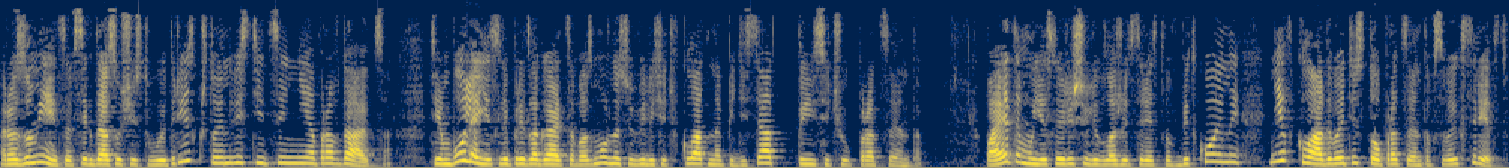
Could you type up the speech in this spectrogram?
Разумеется, всегда существует риск, что инвестиции не оправдаются, тем более если предлагается возможность увеличить вклад на 50 тысяч процентов. Поэтому, если решили вложить средства в биткоины, не вкладывайте 100% своих средств.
